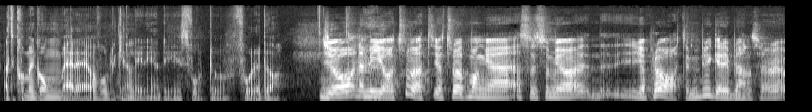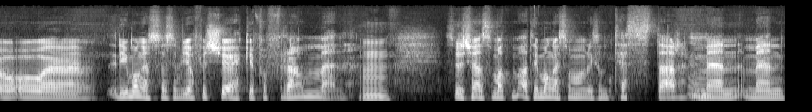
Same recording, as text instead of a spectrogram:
att komma igång med det av olika anledningar. Det är svårt att få det bra. Ja, nej, men jag tror att, jag tror att många, alltså som jag, jag pratar med bryggare ibland så här, och, och eh, det är många som säger att jag försöker få fram en. Mm. Så det känns som att, att det är många som liksom testar, men, men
